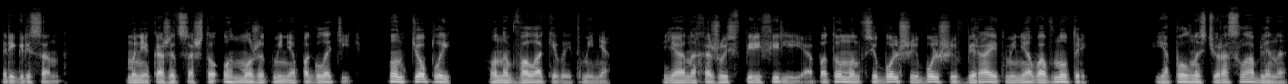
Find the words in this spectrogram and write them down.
Регрессант. Мне кажется, что он может меня поглотить. Он теплый, он обволакивает меня. Я нахожусь в периферии, а потом он все больше и больше вбирает меня вовнутрь. Я полностью расслаблена.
